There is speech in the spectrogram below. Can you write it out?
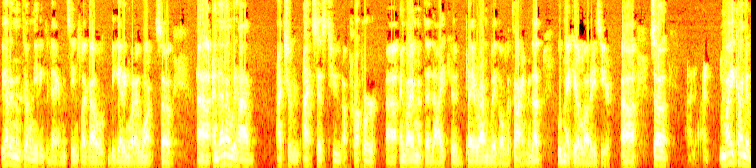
We had an internal meeting today, and it seems like I will be getting what I want. So, uh, and then I would have actual access to a proper uh, environment that I could play around with all the time, and that would make it a lot easier. Uh, so, my kind of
